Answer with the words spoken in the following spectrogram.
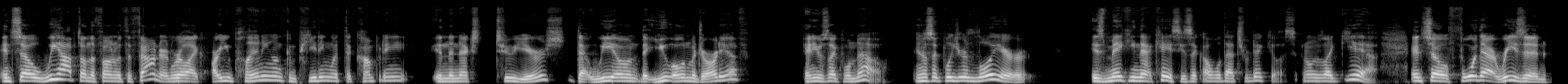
And so we hopped on the phone with the founder and we're like, are you planning on competing with the company in the next two years that we own, that you own majority of? And he was like, well, no. And I was like, well, your lawyer is making that case. He's like, oh, well, that's ridiculous. And I was like, yeah. And so for that reason,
